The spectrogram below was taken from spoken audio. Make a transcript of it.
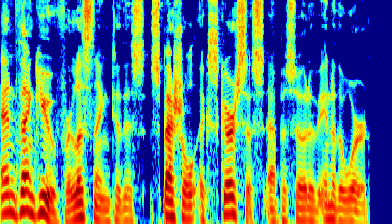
And thank you for listening to this special excursus episode of Into the Word.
